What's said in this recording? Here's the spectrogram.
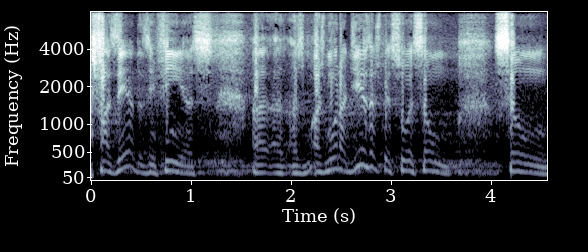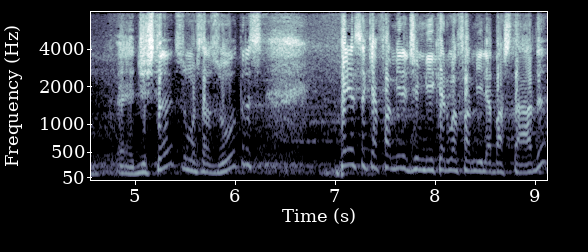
as fazendas, enfim, as, as, as, moradias das pessoas são, são é, distantes umas das outras. Pensa que a família de Mica era uma família abastada,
